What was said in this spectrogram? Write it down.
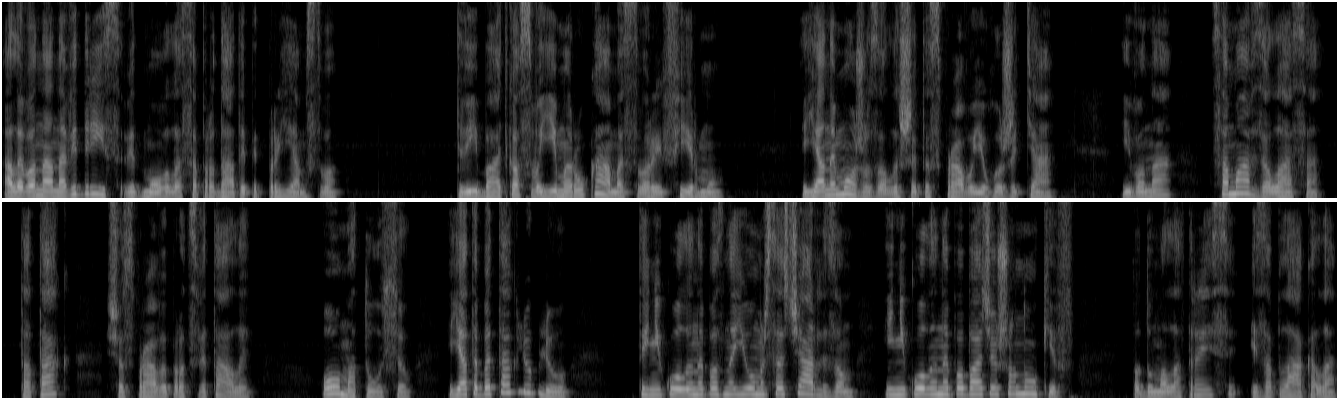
але вона навідріз відмовилася продати підприємство. Твій батько своїми руками створив фірму. Я не можу залишити справу його життя, і вона сама взялася та так, що справи процвітали. О, матусю, я тебе так люблю. Ти ніколи не познайомишся з Чарльзом і ніколи не побачиш онуків, подумала Трейсі і заплакала.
